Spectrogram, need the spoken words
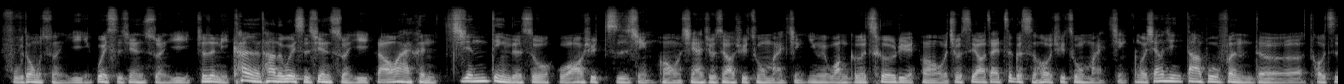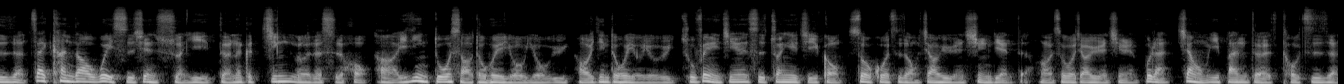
浮动损益、未实现损益？就是你看了它的未实现损益，然后还很坚定的说我要去执行哦，我现在就是要去做买进，因为网格策略哦，我就是要在这个时候去做买进。我相信大部分的投资人在看到未实现损益的那个金额的时候啊，一定多少都会有有犹豫哦，一定都会有犹豫，除非你今天是专业机构受过这种交易员训练的哦，受过交易员训练，不然像我们一般的投资人，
